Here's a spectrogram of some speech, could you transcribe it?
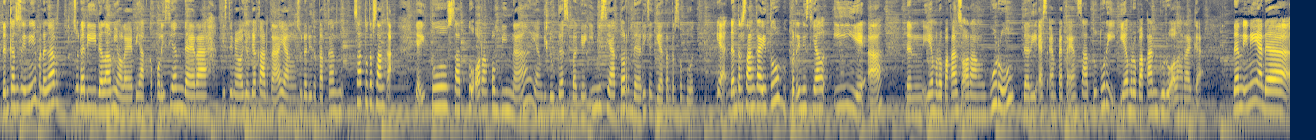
Dan kasus ini pendengar sudah didalami oleh pihak kepolisian daerah istimewa Yogyakarta yang sudah ditetapkan satu tersangka yaitu satu orang pembina yang diduga sebagai inisiator dari kegiatan tersebut. Ya, dan tersangka itu berinisial IYA dan ia merupakan seorang guru dari SMPTN 1 Turi. Ia merupakan guru olahraga. Dan ini ada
